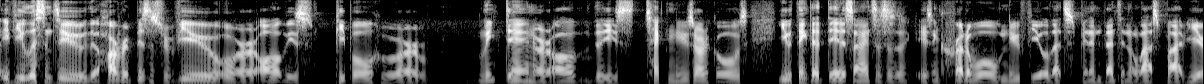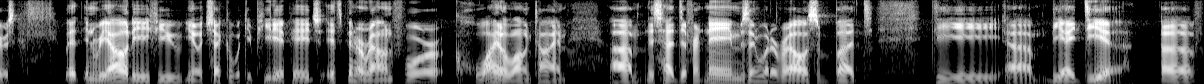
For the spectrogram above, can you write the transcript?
if you listen to the Harvard Business Review or all of these people who are LinkedIn or all these tech news articles, you would think that data science is an is incredible new field that's been invented in the last five years. But in reality, if you you know check a Wikipedia page, it's been around for quite a long time. Um, it's had different names and whatever else, but the um, the idea of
